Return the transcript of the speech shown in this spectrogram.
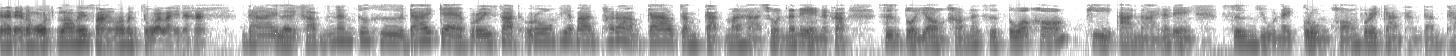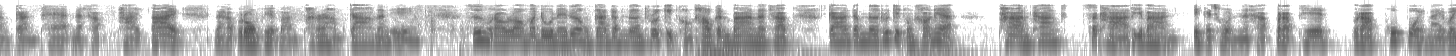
นะเดี๋ยวน้องโอ๊ตเล่าให้ฟังว่ามันตัวอะไรนะฮะ ได้เลยครับ นั่นก็คือได้แก่บริษัทโรงพยาบาลพระราม9จำกัดมหาชนนั่นเองนะครับ ซึ่งตัวย่อของเขานั่นคือตัวของ PR9 นั่นเอง ซึ่งอยู่ในกลุ่มของบริการทางด้านทางการแพทย์นะครับ ภายใต้นะครับ โรงพยาบาลพระราม9นั่นเอง ซึ่งเราลองมาดูในเรื่องของการดำเนินธุรกิจของเขากันบ้างนะครับ การดำเนินธุรกิจของเขาเนี่ยผ่านทางสถานพยาบาลเอกชนนะครับ ประเภท รับผู้ป่วยในไว้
